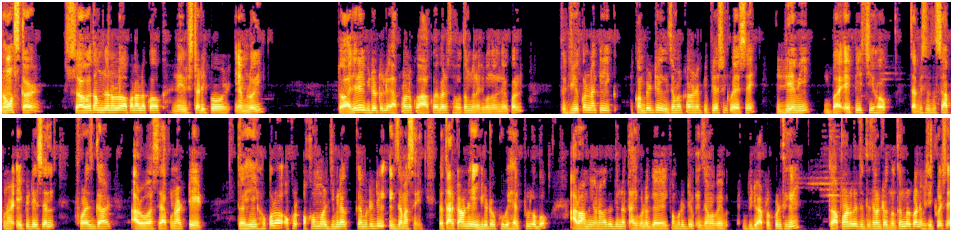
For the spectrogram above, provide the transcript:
নমস্কাৰ স্বাগতম জনালোঁ আপোনালোকক নিউজ ষ্টাডি ফৰ এমলৈ তো আজিৰ এই ভিডিঅ'টোলৈ আপোনালোকক আকৌ এবাৰ স্বাগতম জনাইছোঁ বন্ধুসকল। তো যিসকল নেকি কম্পিটিটিভ এক্সামৰ কাৰণে প্ৰিপেৰেশ্যন কৰি আছে ডি এম ই বা এ পি এছ চি হওক তাৰপিছত আছে আপোনাৰ A P D S L forest guard আৰু আছে আপোনাৰ টেট তো সেই সকলো অসমৰ যিবিলাক কম্পিটিটিভ এক্সাম আছে তো তাৰ কাৰণে এই ভিডিঅ'টো খুবেই হেল্পফুল হ'ব। আৰু আমি অনাগত দিনত আহিবলগীয়া এই কম্পিটিটিভ এক্সামৰ বাবে ভিডিঅ' আপলোড কৰি থাকিম। তো আপোনালোকে যদি চেনেলটো নতুনবাৰ কাৰণে ভিজিট কৰিছে,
